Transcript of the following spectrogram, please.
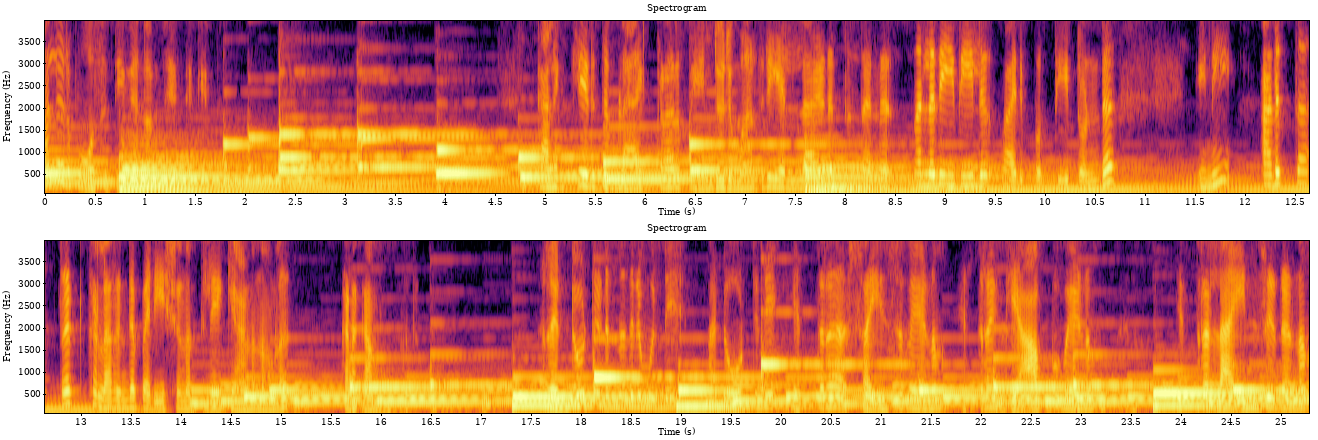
നല്ലൊരു പോസിറ്റീവ് എനർജിയൊക്കെ കിട്ടും. കലക്കിയെടുത്ത ബ്ലാക്ക് കളർ പെയിന്റ് ഒരുമാതിരി എല്ലായിടത്തും തന്നെ നല്ല രീതിയിൽ വാരിപ്പൊത്തിയിട്ടുണ്ട്. ഇനി അടുത്ത റെഡ് കളറിന്റെ പരീക്ഷണത്തിലേക്കാണ് നമ്മൾ കടക്കാൻ പോകുന്നത്. റെഡ് ഡോട്ട് ഇടുന്നതിന് മുന്നേ ആ ഡോട്ടിന് എത്ര സൈസ് വേണം എത്ര ഗ്യാപ്പ് വേണം എത്ര ലൈൻസ് ഇടണം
